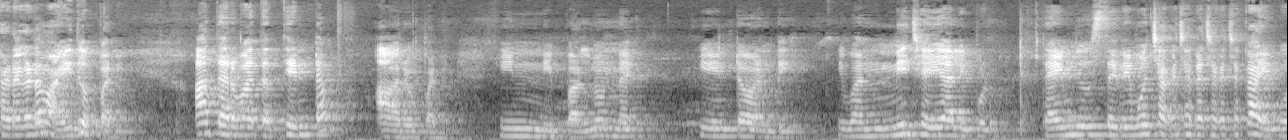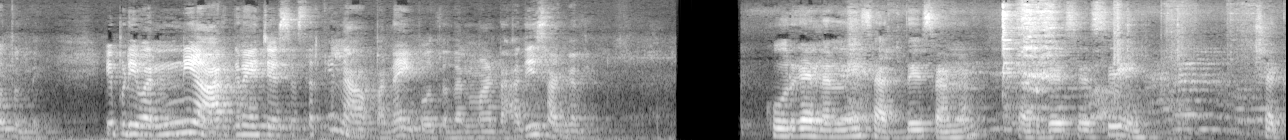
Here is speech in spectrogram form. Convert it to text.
కడగడం ఐదో పని. ఆ తర్వాత తింటాం ఆరో పని. ఇన్ని పనులు ఉన్నాయి ఏంటో అండి? ఇవన్నీ చేయాలి ఇప్పుడు. టైం చూస్తేనేమో చకచక చకచక అయిపోతుంది. ఇప్పుడు ఇవన్నీ ఆర్గనైజ్ చేసేసరికి నా పని అయిపోతుంది అనమాట అది సంగతి. కూరగాయలన్నీ సర్దేశాను. సర్దేసేసి చక్క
